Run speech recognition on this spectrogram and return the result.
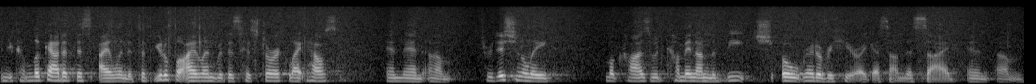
And you can look out at this island. It's a beautiful island with this historic lighthouse. And then um, traditionally, Makahs would come in on the beach, oh, right over here, I guess, on this side, and um,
